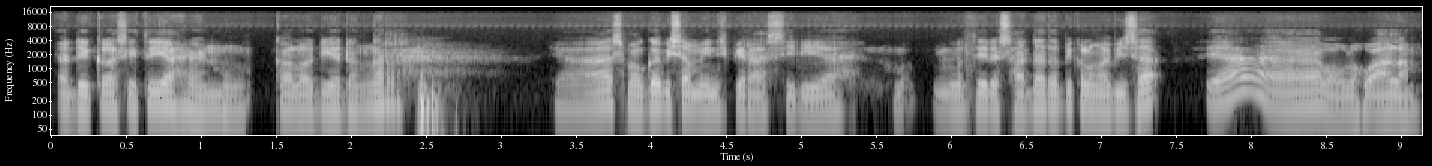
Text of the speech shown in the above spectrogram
ada kelas itu ya dan kalau dia denger ya semoga bisa menginspirasi dia. Mungkin tidak sadar tapi kalau nggak bisa ya wallahu alam.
